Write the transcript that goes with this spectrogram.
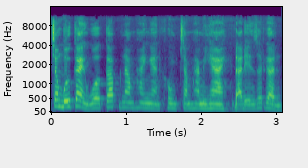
trong bối cảnh World Cup năm 2022 đã đến rất gần.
